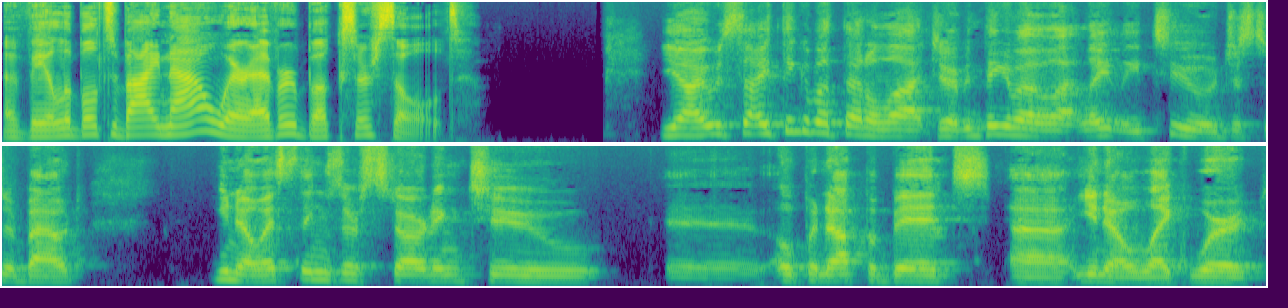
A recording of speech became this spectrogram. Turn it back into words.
Available to buy now wherever books are sold. Yeah, I was. I think about that a lot too. I've been thinking about a lot lately too. Just about, you know, as things are starting to uh, open up a bit. Uh, you know, like where,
